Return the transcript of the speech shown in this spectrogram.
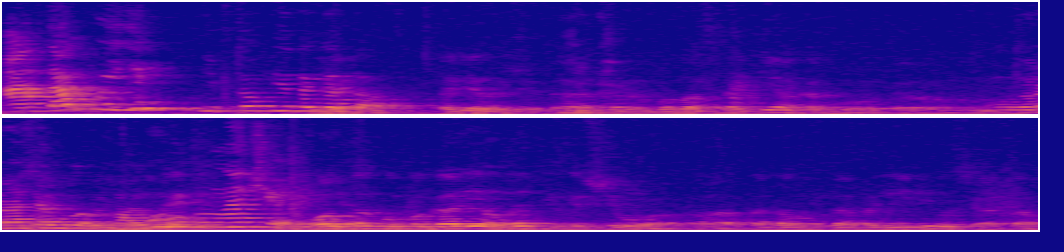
А так бы никто бы не догадался. Это была статья, как бы, вот, э, Ну, Разве, был- по-моему, был начальник. Он как бы погорел, знаете, из чего? А, когда он туда прилепился, а там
